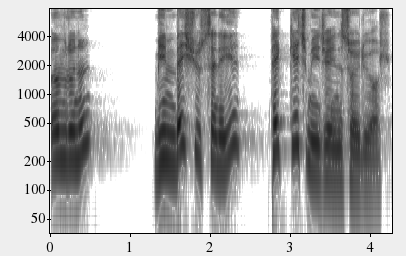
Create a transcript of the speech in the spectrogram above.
ömrünün 1500 seneyi pek geçmeyeceğini söylüyor.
